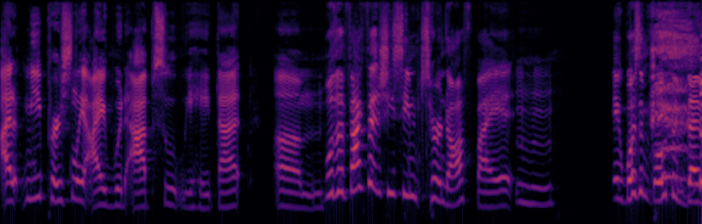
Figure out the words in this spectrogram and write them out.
I, me personally, I would absolutely hate that. Um, well, the fact that she seemed turned off by it, Mm-hmm. it wasn't both of them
